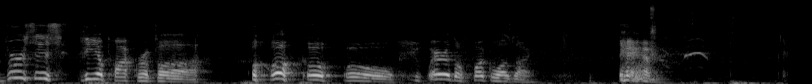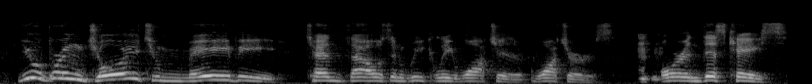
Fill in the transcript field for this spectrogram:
versus the Apocrypha. Oh, ho, ho, ho. Where the fuck was I? you bring joy to maybe 10,000 weekly watcher, watchers. or in this case,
